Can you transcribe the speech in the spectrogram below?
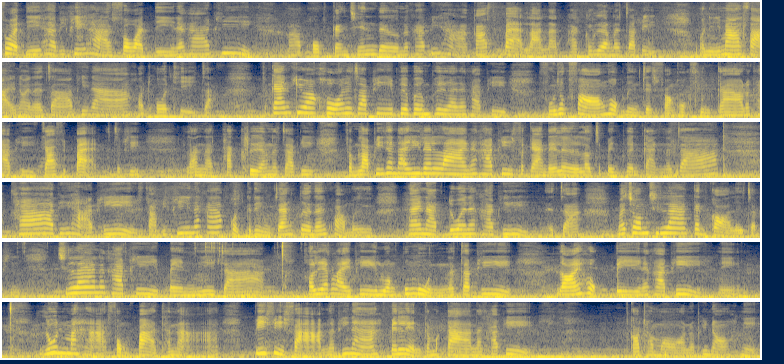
สวัสดีค่ะพี่พี่ๆค่ะสวัสดีนะคะ พี่มาพบกันเช่นเดิมนะคะ พี่หา98ล้านนัดพักเครื่องนะจ๊ะพี่ วันนี้มาสายหน่อยนะจ๊ะพี่นะขอโทษทีจ้ะสแกน QR code นะจ๊ะพี่เพื่อเพิ่มเพื่อนนะคะ พี่ฟูทุกสองหกหนึ่งเจ็ดสองหกศูนย์เก้านะคะ พี่98นะจ๊ะพี่ล้านนัดพักเครื่องนะจ๊ะพี่สำหรับพี่ท่านใดที่เล่นไลน์นะคะ พี่สแกนได้เลยเราจะเป็นเพื่อนกันนะจ๊ะ ค่ะพี่หาพี่ฝากพี่ๆนะคะ กดกระดิ่งแจ้งเตือนด้านขวามือให้นัดด้วยนะคะ พี่นะจ๊ะมาชมชิ้นแรกกันก่อนเลยจ้ะพี่ชิ้นแรกนะคะ พี่เป็นนี่จ้าเขาเรียกอะไรพี่หลวงปู่หมุนนะจ๊ะพี่ร้อยหกปีนะคะ พี่นี่รุ่นมหาสมปาถนา ปีฝีสามนะพี่นะ เป็นเหรียญกรรมการนะคะ พี่กทมนะพี่เนาะนี่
